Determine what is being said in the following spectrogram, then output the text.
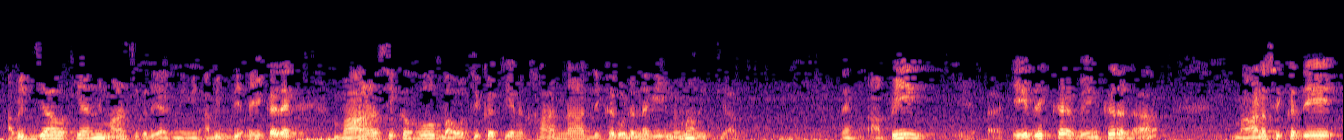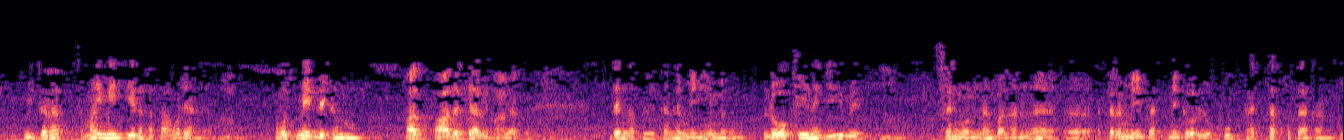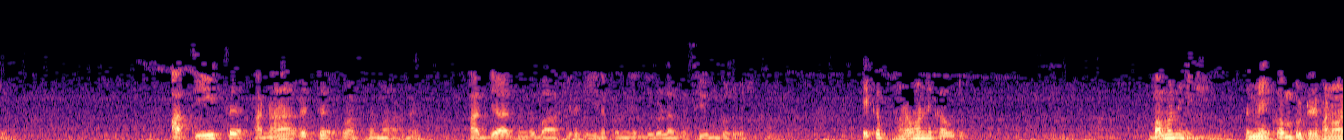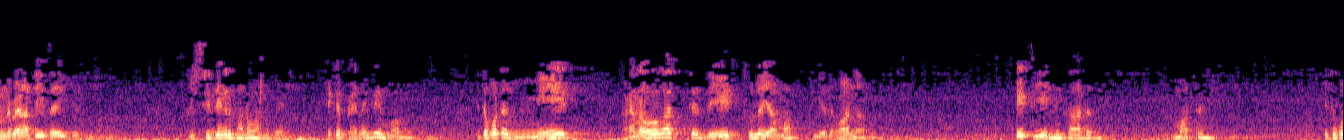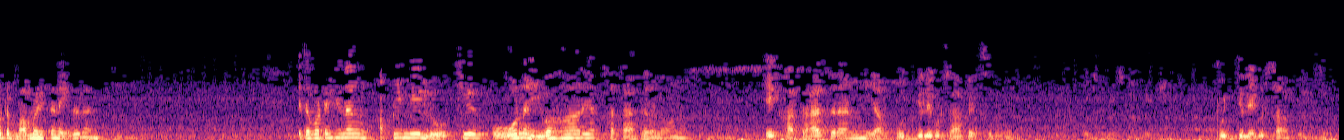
අවිද්‍යාව කියන්නේ මානසික දෙයක් නෙමෙයි. අවිද්‍යාව ඒක දැන් මානසික හෝ භෞතික කියන කාරණා දෙක ගොඩනැගීමම අවිද්‍යාව. දැන් අපි ඒ දෙක වෙන් කරලා මානසික දේ විතරක් තමයි මේ කියන කතාවට යන්නේ. නමුත් මේ දෙකම පාදකයේ අවිද්‍යාව. දැන් අපි හිතන්නේ මෙහිම ලෝකීන ජීවේ දැන් ඔන්න බලන්න අතර මේ පැත්ත මේක ලොකු පැත්තක් කතා කරන්න තියෙනවා. අතීත අනාගත වර්තමාන ආධ්‍යාත්මික බාහිර හීන ප්‍රණේ දුරළඟ සියුම් ගොරෝසු. ඒක පණවන්නේ කවුද? මම නෙවෙයි. මේ කම්පියුටරේ පණවන්න බෑ අතීතයි කියන්නේ. කිසි දෙයකට පණවන්න බෑ. ඒක පැනවේ මම. එතකොට මේ පැනවගත්ත දේ තුල යමක් තියෙනවා නම් ඒ තියෙන්නේ කාටද? මටනේ. එතකොට මම එතන ඉඳලානේ. එතකොට එහෙනම් අපි මේ ලෝකයේ ඕන විවහාරයක් කතා කරනවා නම් ඒ කතා කරන්නේ යම් පුජ්‍යලයකට සාපේක්ෂව නෙවෙයි. පුජ්‍යලයකට සාපේක්ෂව.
